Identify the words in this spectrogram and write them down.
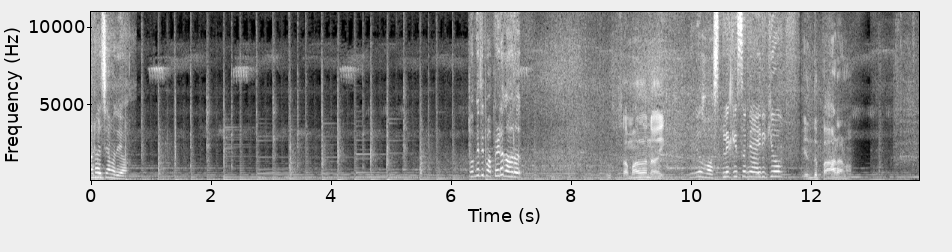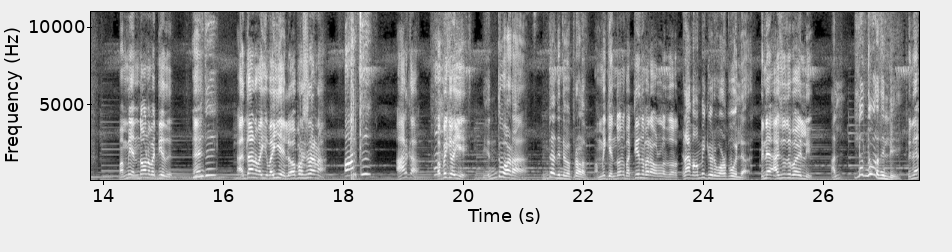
അവിടെ വെച്ചാ മതിയോ? ടോമിതി പപ്പയുടെ കാറ്. സമാധാനമായി ഇത് ഹോസ്പിറ്റൽ കേസ് തന്നെ ആയിരിക്കോ എന്ത് പാടാണോ? മമ്മി എന്താണ് പറ്റിയത്? എന്താണ് വയ്യേ ലോ പ്രഷറാണോ ആർക്ക്? ആർക്കാ? പപ്പയ്ക്ക് വയ്യേ. എന്തുവാടാ എന്താ അതിന്റെ വെപ്രാളം? മമ്മിക്ക് എന്തോന്ന് പറ്റിയെന്ന് പറ ഉള്ളത് എടാ മമ്മിക്ക് ഒരു കുഴപ്പമില്ല. പിന്നെ ആശുപത്രി പോയല്ലേ? അല്ലെന്ന് പറഞ്ഞില്ലേ? പിന്നെ?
